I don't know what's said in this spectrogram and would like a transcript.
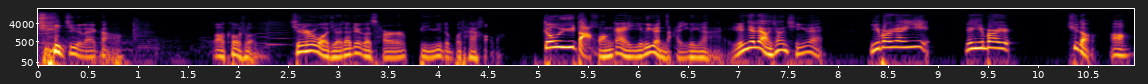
继续来看啊，老寇说的，其实我觉得这个词儿比喻的不太好吧？周瑜打黄盖，一个愿打，一个愿挨，人家两厢情愿，一半愿意，另一半去等啊，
